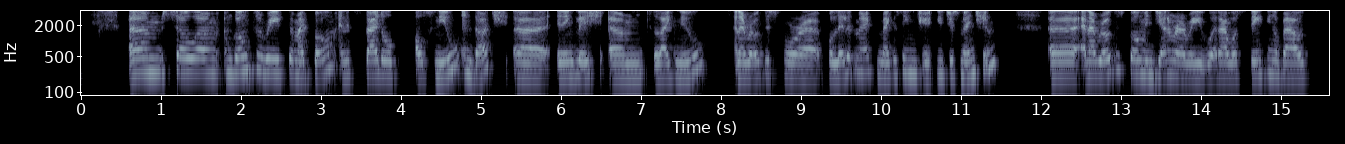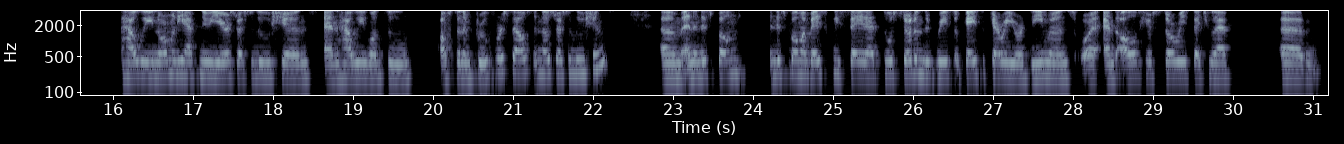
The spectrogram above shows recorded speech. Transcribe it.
Um, so um, I'm going to read uh, my poem, and it's titled "Als Nieuw" in Dutch. Uh, in English, um, "Like New." And I wrote this for uh, for Lilith Mag, the magazine you just mentioned. Uh, and I wrote this poem in January when I was thinking about how we normally have New Year's resolutions and how we want to often improve ourselves in those resolutions. Um, and in this poem, in this poem, I basically say that to a certain degree, it's okay to carry your demons or and all of your stories that you have um,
